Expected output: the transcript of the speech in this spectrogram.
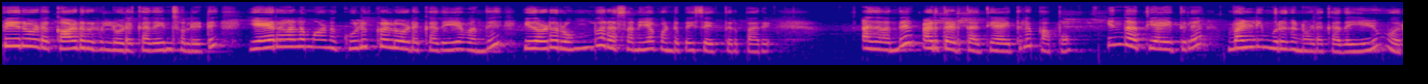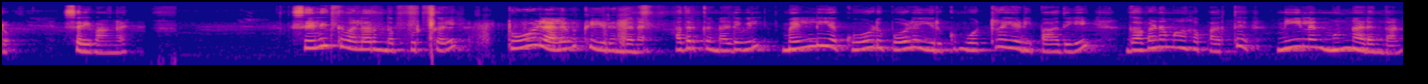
பேரோட காடர்களோட கதைன்னு சொல்லிட்டு ஏராளமான குழுக்களோட கதையை வந்து இதோட ரொம்ப ரசனையாக கொண்டு போய் சேர்த்துருப்பார். அதை வந்து அடுத்தடுத்த அத்தியாயத்தில் பார்ப்போம். இந்த அத்தியாயத்தில் வள்ளி முருகனோட கதையும் வரும். சரி வாங்க. செழித்து வளர்ந்த புற்கள் தோல் அளவுக்கு இருந்தன. அதற்கு நடுவில் மெல்லிய கோடு போல இருக்கும் ஒற்றையடி பாதையை கவனமாக பார்த்து நீலன் முன் நடந்தான்.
